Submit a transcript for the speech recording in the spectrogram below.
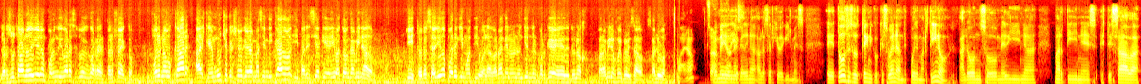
Los resultados no dieron, por ende Ibarra se tuvo que correr. Perfecto. Fueron a buscar al que muchos creyeron que era más indicado y parecía que iba todo encaminado. Listo, no se dio por X motivo. La verdad que no, entiendo el porqué de tu enojo. Para mí no fue improvisado. Saludos. Bueno, son mediodía, cadena, habla Sergio de Quilmes. Eh, todos esos técnicos que suenan después de Martino, Alonso, Medina, Martínez, este Saba,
